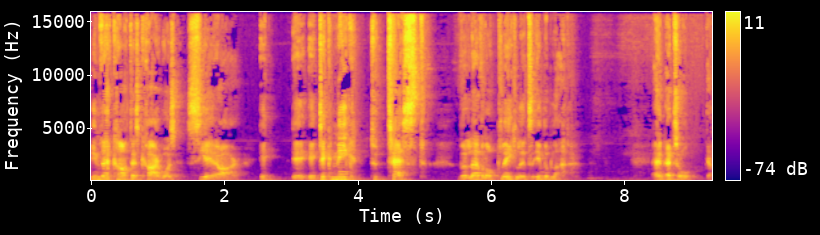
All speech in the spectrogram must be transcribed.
in that context, CAR was CAR, a, a, a technique to test the level of platelets in the blood. And, and so, yeah,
